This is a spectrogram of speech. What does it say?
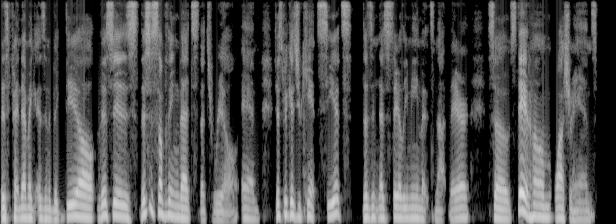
this pandemic isn't a big deal. This is this is something that's that's real. And just because you can't see it doesn't necessarily mean that it's not there. So stay at home wash your hands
